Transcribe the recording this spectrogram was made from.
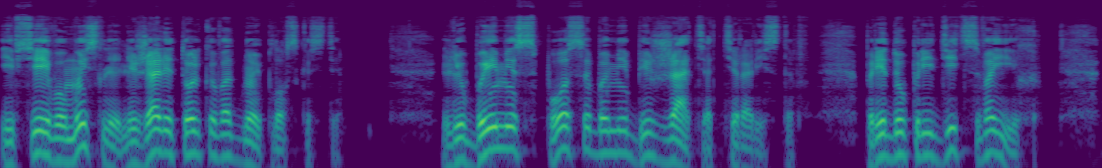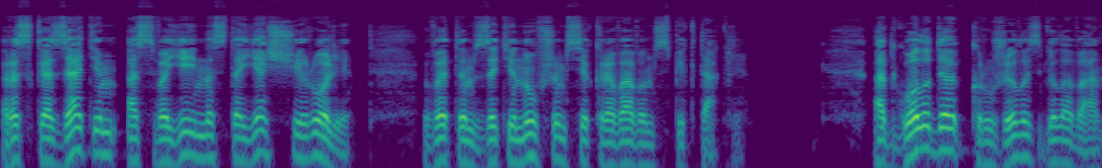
и все его мысли лежали только в одной плоскости. Любыми способами бежать от террористов, предупредить своих, рассказать им о своей настоящей роли в этом затянувшемся кровавом спектакле. От голода кружилась голова,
